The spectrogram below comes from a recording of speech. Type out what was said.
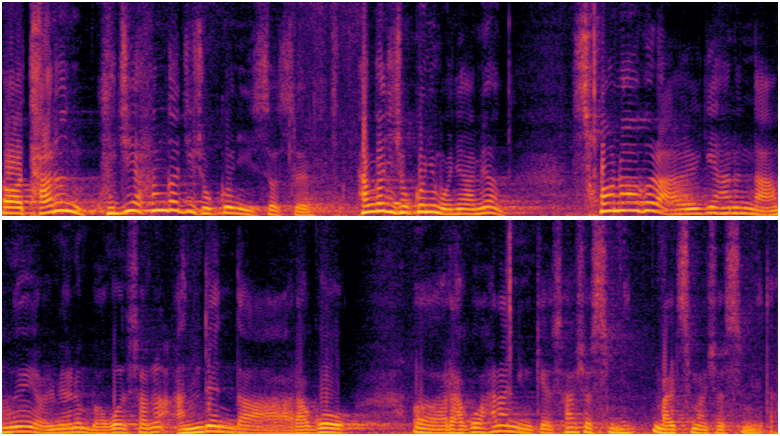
어, 다른 굳이 한 가지 조건이 있었어요. 한 가지 조건이 뭐냐면 선악을 알게 하는 나무의 열매는 먹어서는 안 된다라고 어, 라고 하나님께서 하셨습니다. 말씀하셨습니다.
